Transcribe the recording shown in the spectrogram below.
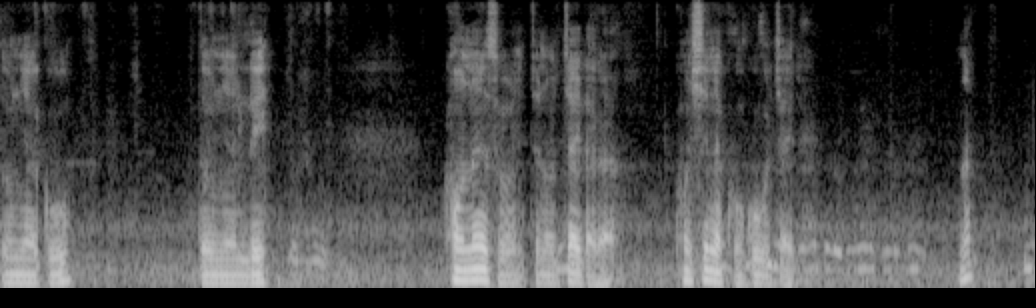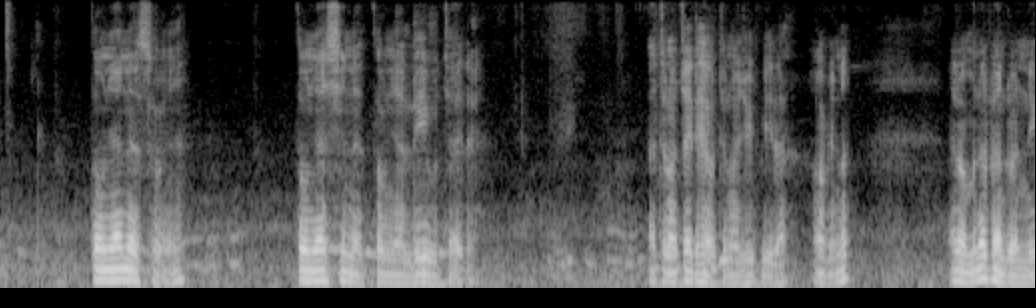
သုံးည9သုံးည4ခွန်နဲ့ဆိုရင်ကျွန်တော်ကြိုက်တာကခွန်8နဲ့ခွန်9ကိုကြိုက်တယ်နော်သုံးညနဲ့ဆိုရင်သုံးည8နဲ့သုံးည4ကိုကြိုက်တယ် အဲကျွန်တော်ကြိုက်တဲ့ဟဲ့ကိုကျွန်တော်ယူပေးတာဟုတ်ပြီနော်အဲ့တော့မနေ့ဖန်တော့နေ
